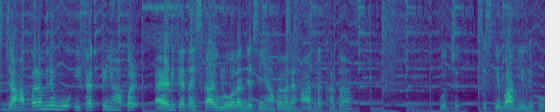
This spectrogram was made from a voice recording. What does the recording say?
जहाँ पर हमने वो इफ़ेक्ट यहाँ पर ऐड किया था स्काई ग्लो वाला, जैसे यहाँ पर मैंने हाथ रखा था। कुछ इसके बाद ये देखो।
